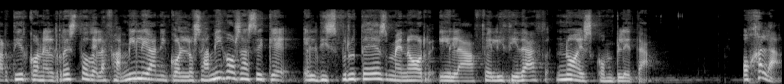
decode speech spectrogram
compartir con el resto de la familia ni con los amigos, así que el disfrute es menor y la felicidad no es completa. Ojalá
